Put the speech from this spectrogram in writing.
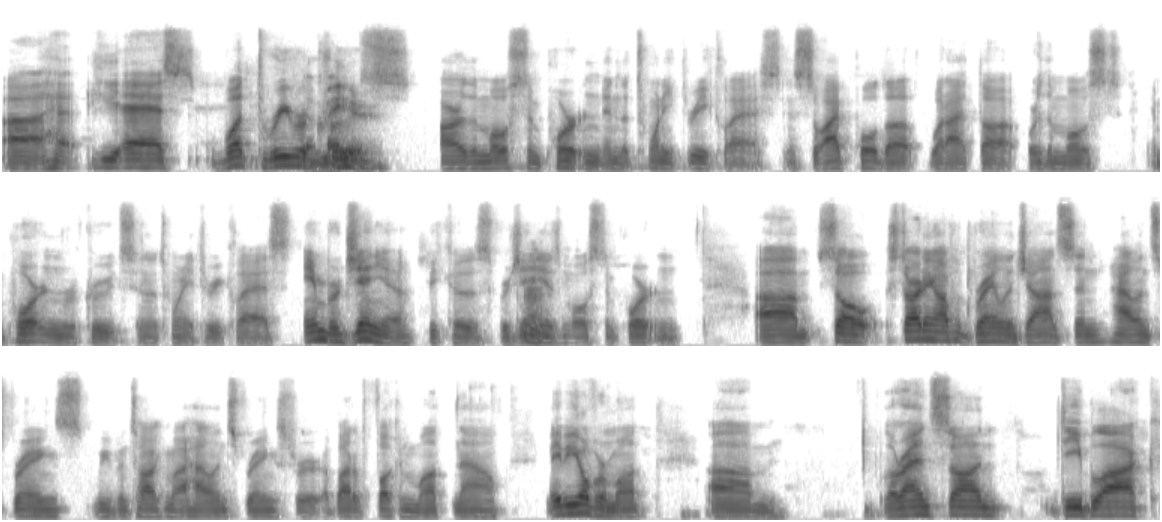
uh, he asked, "What three recruits are the most important in the 23 class?" And so I pulled up what I thought were the most important recruits in the 23 class in Virginia because Virginia is most important. Um, so starting off with Braylon Johnson, Highland Springs. We've been talking about Highland Springs for about a fucking month now, maybe over a month. Um, Lorenson, D block,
